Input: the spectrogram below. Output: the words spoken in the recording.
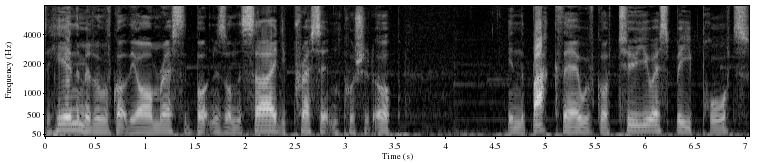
So here in the middle we've got the armrest, the button is on the side, you press it and push it up. In the back there we've got two USB ports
